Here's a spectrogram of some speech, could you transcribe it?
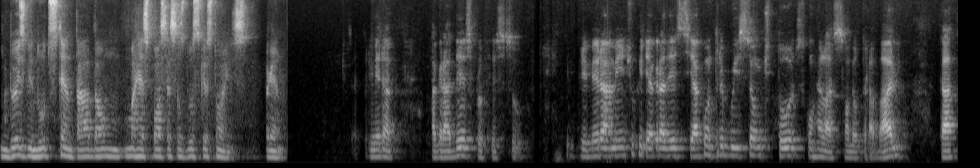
Em dois minutos, tentar dar uma resposta a essas duas questões. Breno. Primeira, agradeço, professor. Primeiramente, eu queria agradecer a contribuição de todos com relação ao meu trabalho. Tá?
